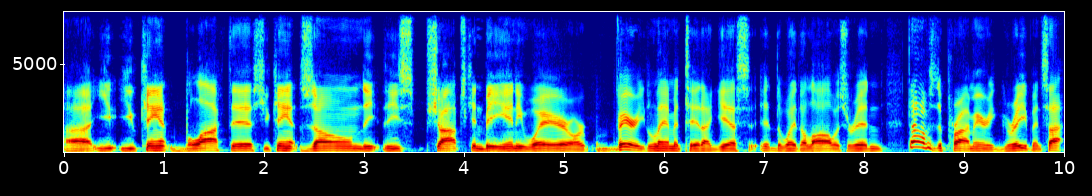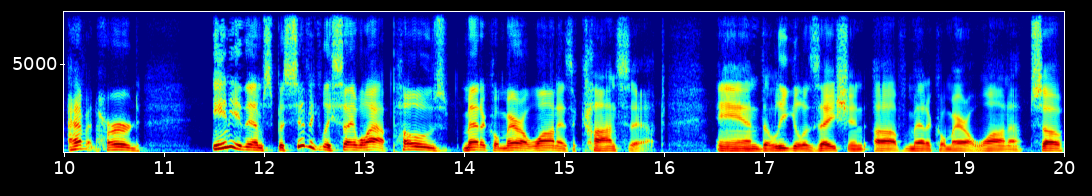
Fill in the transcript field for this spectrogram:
Uh, you you can't block this. You can't zone. The, these shops can be anywhere or very limited, I guess, the way the law was written. That was the primary grievance. I haven't heard any of them specifically say, "Well, I oppose medical marijuana as a concept and the legalization of medical marijuana." So,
